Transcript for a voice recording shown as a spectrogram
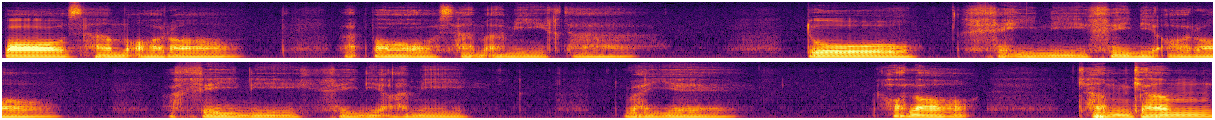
باز هم آرام و باز هم عمیقتر. دو خیلی خیلی آرام و خیلی خیلی عمیق. و یک حالا کم کم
